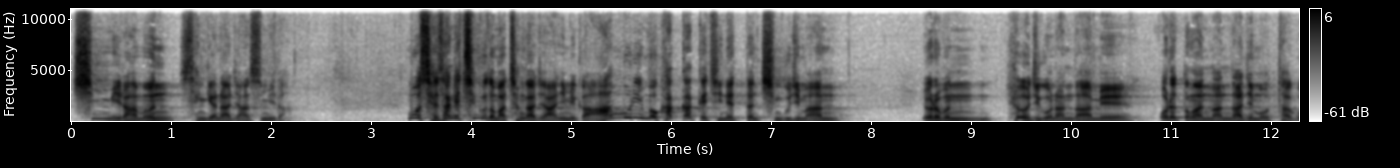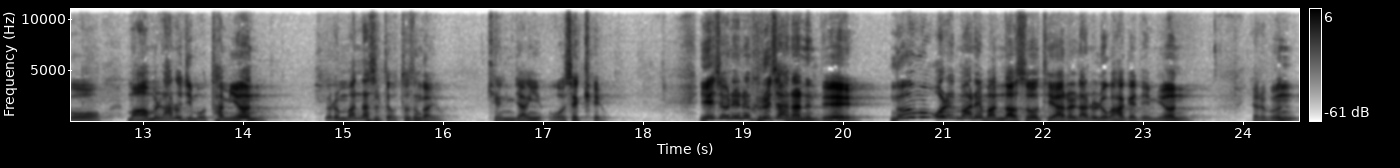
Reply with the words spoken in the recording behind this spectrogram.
친밀함은 생겨나지 않습니다. 뭐 세상의 친구도 마찬가지 아닙니까? 아무리 뭐 가깝게 지냈던 친구지만 여러분 헤어지고 난 다음에 오랫동안 만나지 못하고 마음을 나누지 못하면 여러분 만났을 때 어떠선가요? 굉장히 어색해요. 예전에는 그러지 않았는데 너무 오랜만에 만나서 대화를 나누려고 하게 되면 여러분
